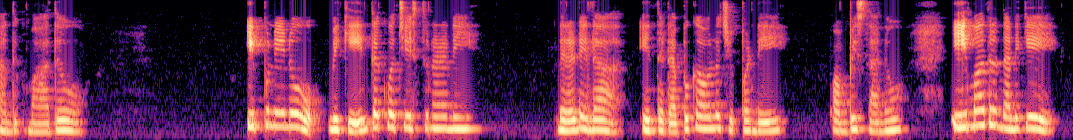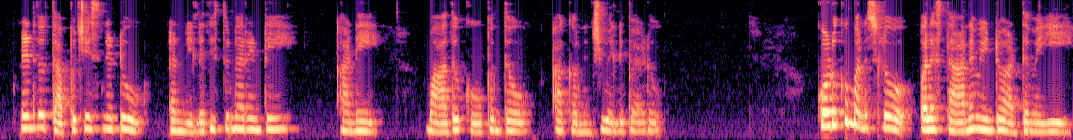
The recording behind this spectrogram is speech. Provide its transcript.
అందుకు మాధవ్ ఇప్పుడు నేను మీకు ఏం తక్కువ చేస్తున్నానని? నెల నెల ఎంత డబ్బు కావాలో చెప్పండి. పంపిస్తాను. ఈ మాత్రం దానికే నేను తప్పు చేసినట్టు నన్ను నిలదీస్తున్నారేంటి? అని మాధవ్ కోపంతో అక్కడి నుంచి వెళ్ళిపోయాడు. కొడుకు మనసులో వాళ్ళ స్థానం ఏంటో అర్థమయ్యి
